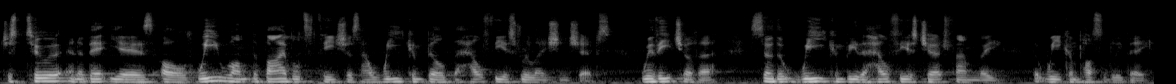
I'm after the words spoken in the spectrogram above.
just two and a bit years old, we want the Bible to teach us how we can build the healthiest relationships with each other so that we can be the healthiest church family that we can possibly be.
